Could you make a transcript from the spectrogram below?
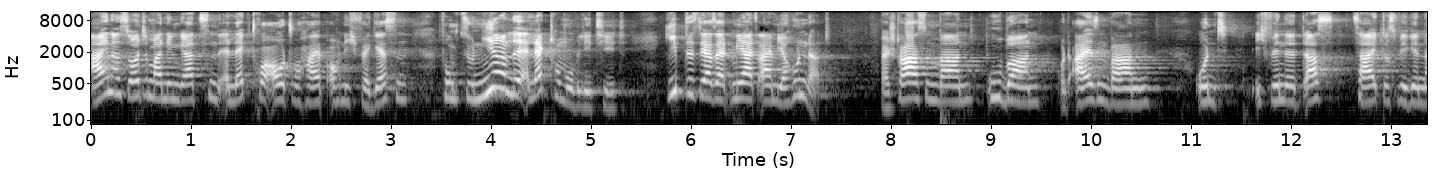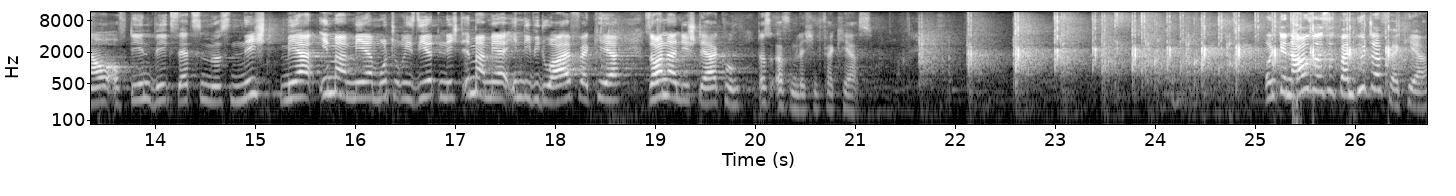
eines sollte man dem ganzen Elektroauto-Hype auch nicht vergessen. Funktionierende Elektromobilität gibt es ja seit mehr als einem Jahrhundert bei Straßenbahnen, U-Bahnen und Eisenbahnen. Ich finde, das zeigt, dass wir genau auf den Weg setzen müssen, nicht mehr, immer mehr motorisierten, nicht immer mehr Individualverkehr, sondern die Stärkung des öffentlichen Verkehrs. Und genauso ist es beim Güterverkehr.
